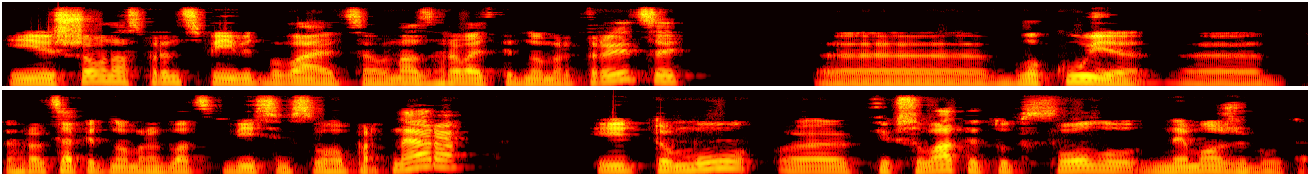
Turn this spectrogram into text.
І що у нас, в принципі, і відбувається? У нас гравець під номер 30 е, блокує е, гравця під номером 28 свого партнера. і тому е, фіксувати тут фолу не може бути.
